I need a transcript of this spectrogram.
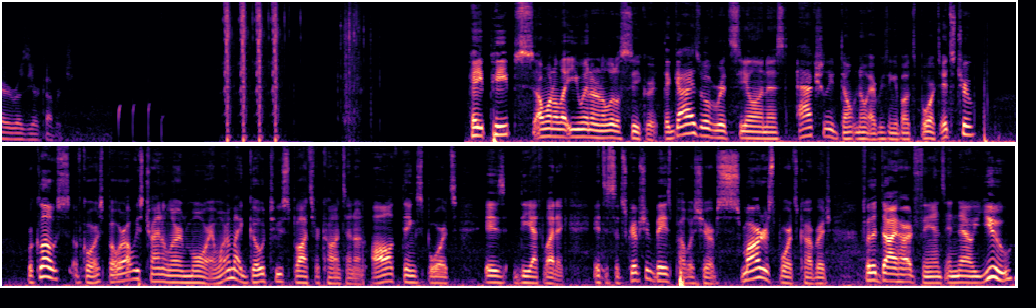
Terry Rozier coverage. Hey peeps, I want to let you in on a little secret. The guys over at CLNS actually don't know everything about sports. It's true. We're close, of course, but we're always trying to learn more. And one of my go to spots for content on all things sports is The Athletic. It's a subscription based publisher of smarter sports coverage for the diehard fans. And now you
